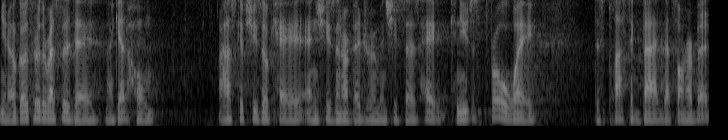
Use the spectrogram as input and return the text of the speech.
You know, go through the rest of the day, and I get home. I ask if she's okay, and she's in our bedroom, and she says, Hey, can you just throw away this plastic bag that's on our bed?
